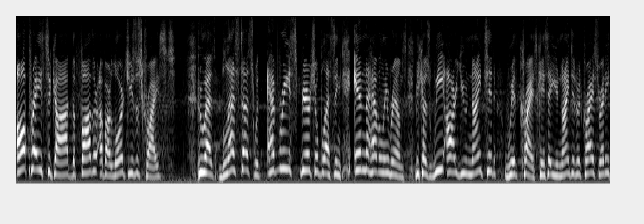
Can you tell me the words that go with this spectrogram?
All praise to God, the Father of our Lord Jesus Christ, who has blessed us with every spiritual blessing in the heavenly realms because we are united with Christ. Can you say united with Christ? Ready?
